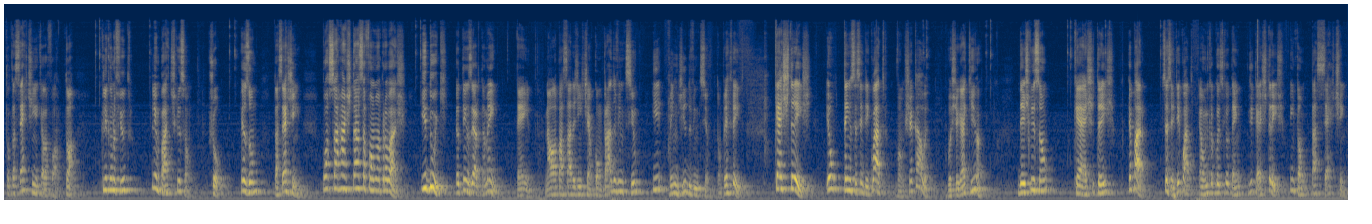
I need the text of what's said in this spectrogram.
Então tá certinho aquela forma. Então, ó, clica no filtro, limpar a descrição. Show. Resumo, tá certinho. Posso arrastar essa fórmula para baixo. E Duque, eu tenho zero também? Tenho. Na aula passada a gente tinha comprado 25 e vendido 25. Então, perfeito. Cash 3, eu tenho 64? Vamos checar, ué. Vou chegar aqui, ó. Descrição, Cash 3. Repara, 64 é a única coisa que eu tenho de Cash 3. Então, tá certinho.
